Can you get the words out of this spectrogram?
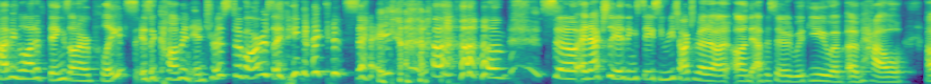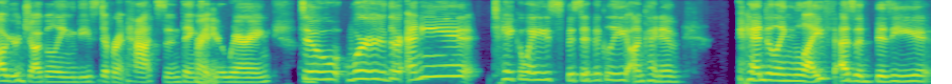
having a lot of things on our plates is a common interest of ours. I think I could say. um, so, and actually, I think Stacey, we talked about it on, on, the episode with you of, of how how you're juggling these different hats and things right. that you're wearing. So, were there any takeaways specifically on kind of handling life as a busy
